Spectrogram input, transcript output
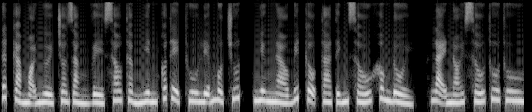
Tất cả mọi người cho rằng về sau thẩm nghiên có thể thu liễm một chút, nhưng nào biết cậu ta tính xấu không đổi, lại nói xấu Thu Thu,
